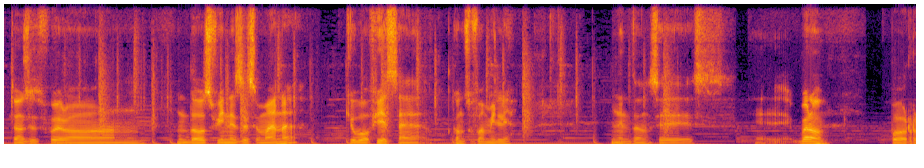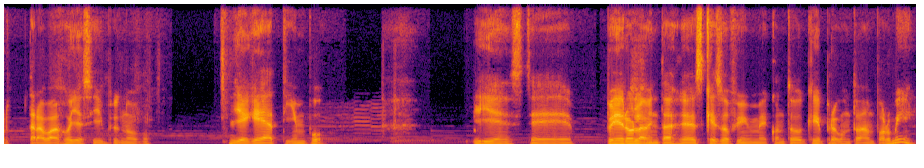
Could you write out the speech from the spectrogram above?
Entonces fueron dos fines de semana que hubo fiesta con su familia. Entonces, eh, bueno, por trabajo y así, pues no llegué a tiempo. Y este, pero la ventaja es que Sofi me contó que preguntaban por mí.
